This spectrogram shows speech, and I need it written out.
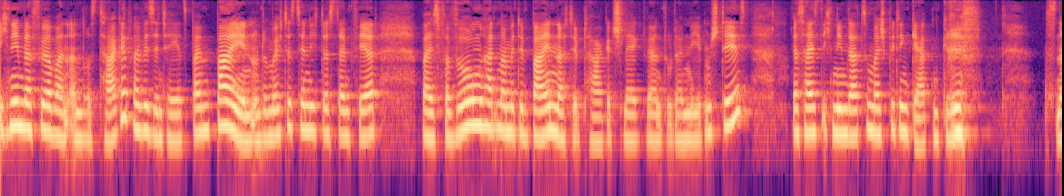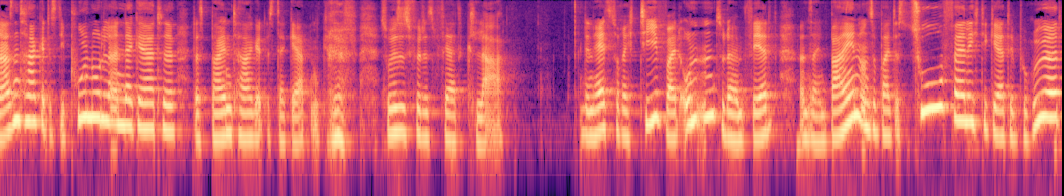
Ich nehme dafür aber ein anderes Target, weil wir sind ja jetzt beim Bein und du möchtest ja nicht, dass dein Pferd, weil es Verwirrung hat, mal mit dem Bein nach dem Target schlägt, während du daneben stehst. Das heißt, ich nehme da zum Beispiel den Gärtengriff. Das Nasentarget ist die Poolnudel an der Gerte, das Beintarget ist der Gärtengriff. So ist es für das Pferd klar. Den hältst du recht tief, weit unten zu deinem Pferd an sein Bein und sobald es zufällig die Gerte berührt,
